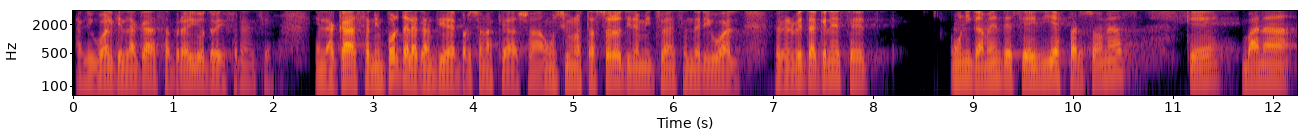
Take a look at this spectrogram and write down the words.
al igual que en la casa, pero hay otra diferencia. En la casa, no importa la cantidad de personas que haya, aun si uno está solo, tiene mitzvah encender igual, pero en el Betagneset, únicamente si hay 10 personas que van a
